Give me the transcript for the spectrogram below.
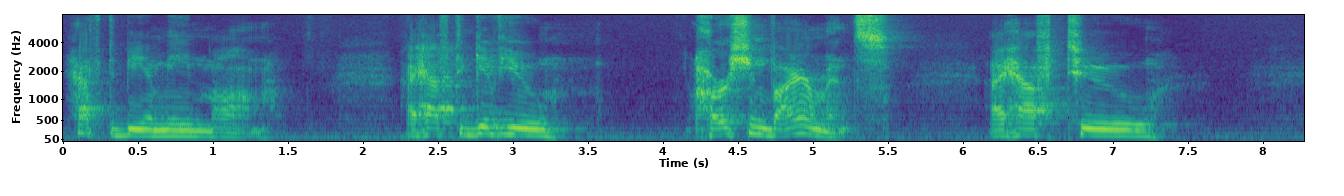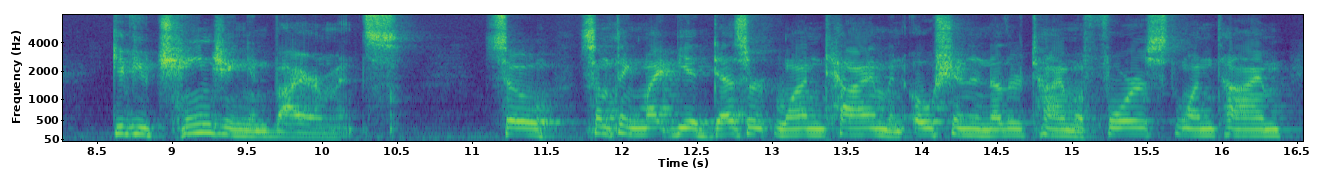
have to be a mean mom. I have to give you harsh environments. I have to give you changing environments. So something might be a desert one time, an ocean another time, a forest one time.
